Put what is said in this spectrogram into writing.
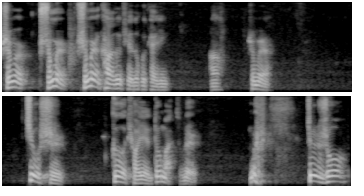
什么什么人什么人看到这个帖子会开心？啊什么人？就是各个条件都满足的人。就是说，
